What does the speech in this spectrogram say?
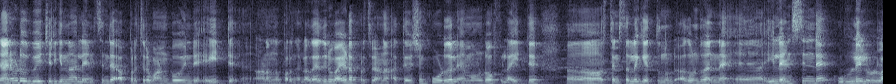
ഞാനിവിടെ ഉപയോഗിച്ചിരിക്കുന്ന ലെൻസിന്റെ അപ്പർച്ചർ വൺ പോയിന്റ് എയ്റ്റ് ആണെന്ന് പറഞ്ഞല്ലോ. അതായത് ഒരു വൈഡ് അപ്പർച്ചറാണ്. അത്യാവശ്യം കൂടുതൽ എമൗണ്ട് ഓഫ് ലൈറ്റ് സെൻസറിലേക്ക് എത്തുന്നുണ്ട്. അതുകൊണ്ട് തന്നെ ഈ ലെൻസിന്റെ ഉള്ളിലുള്ള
